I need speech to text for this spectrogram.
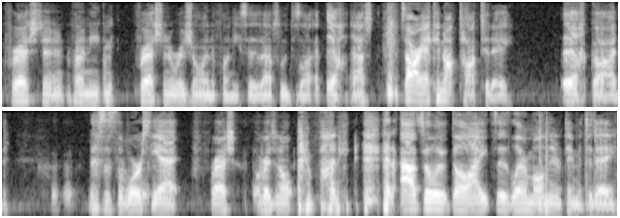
Fresh and funny, I mean, fresh and original and funny, says absolute delight. Ugh, abs- sorry, I cannot talk today. Ugh, God. This is the worst yet. Fresh, original, and funny. An absolute delight, says Larry Mullen Entertainment today.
